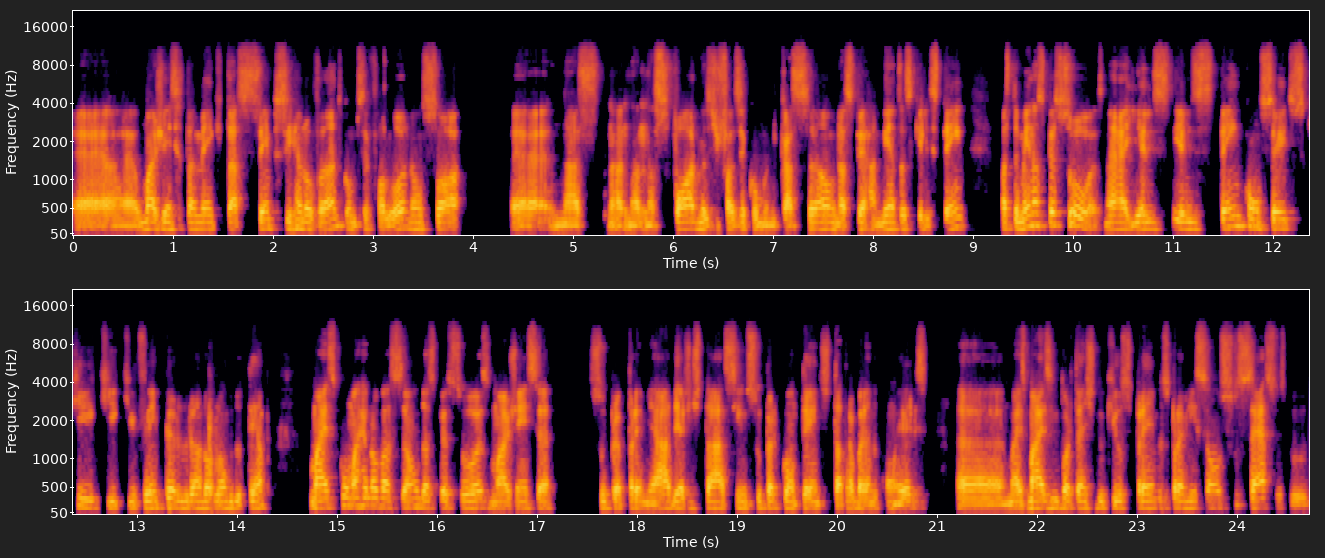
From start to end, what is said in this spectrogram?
É uma agência também que está sempre se renovando, como você falou, não só é, nas, na, nas formas de fazer comunicação, nas ferramentas que eles têm, mas também nas pessoas, né? E eles, eles têm conceitos que, que, que vêm perdurando ao longo do tempo, mas com uma renovação das pessoas, uma agência super premiada e a gente está assim super contente de estar trabalhando com eles. Uh, mas mais importante do que os prêmios para mim são os sucessos do,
